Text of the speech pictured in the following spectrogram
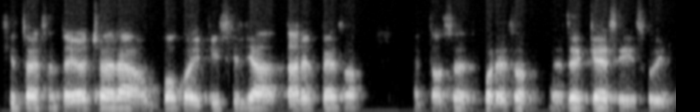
168 era un poco difícil ya dar el peso, entonces por eso es de que decidí subir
